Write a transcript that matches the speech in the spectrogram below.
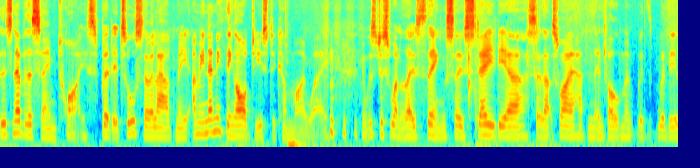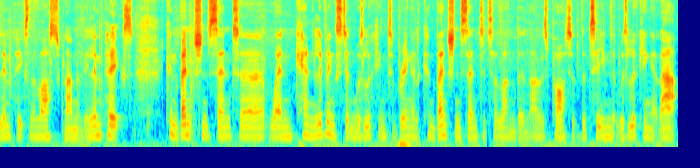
it's never the same twice, but it's also allowed me. I mean, anything odd used to come my way. it was just one of those things. So stadia, so that's why I had an involvement with with the Olympics and the master plan of the Olympics, convention centre. When Ken Livingstone was looking to bring a convention centre to London, I was part of the team that was looking at that,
